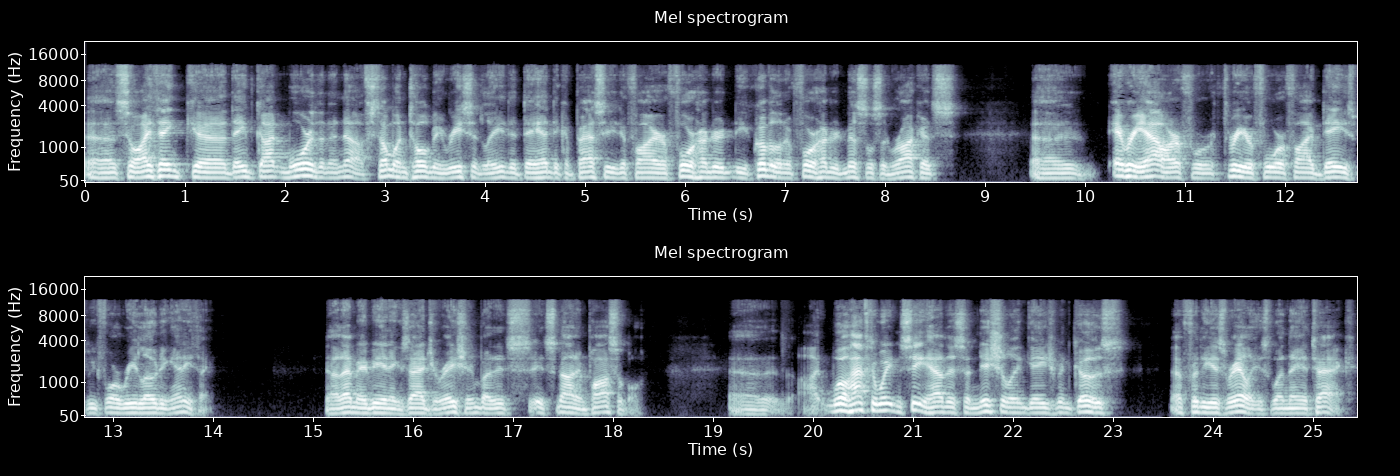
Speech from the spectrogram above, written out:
Uh, so I think uh, they've got more than enough. Someone told me recently that they had the capacity to fire 400, the equivalent of 400 missiles and rockets uh, every hour for three or four or five days before reloading anything. Now that may be an exaggeration, but it's it's not impossible. Uh, I, we'll have to wait and see how this initial engagement goes uh, for the Israelis when they attack.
